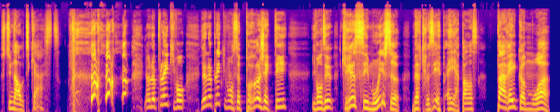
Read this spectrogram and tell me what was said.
c'est une outcast. il y en a plein qui vont. Il y en a plein qui vont se projeter. Ils vont dire Chris, c'est moi ça. Mercredi, elle, elle pense pareil comme moi.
